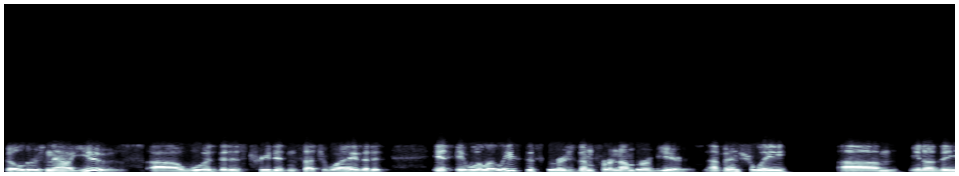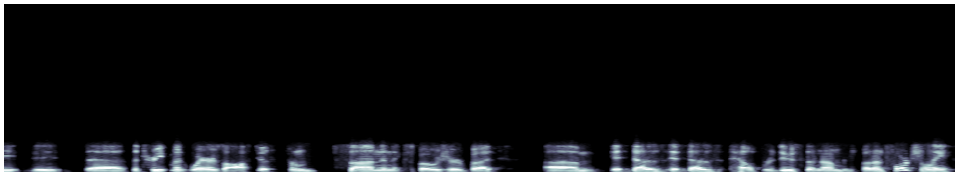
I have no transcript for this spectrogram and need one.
builders now use uh, wood that is treated in such a way that it it, it will at least discourage them for a number of years. Eventually, um, you know, the, the, the, the treatment wears off just from sun and exposure, but um, it does, it does help reduce their numbers. But unfortunately,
